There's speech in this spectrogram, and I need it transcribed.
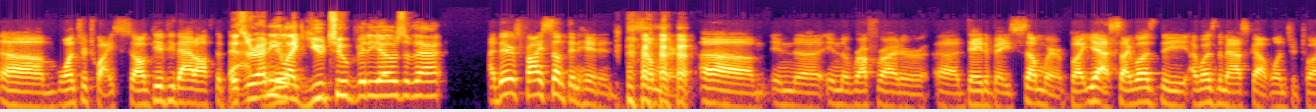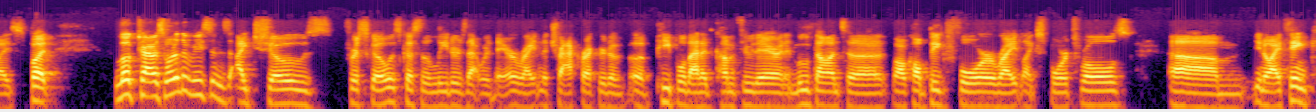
um, once or twice, so I'll give you that off the bat. Is there any like YouTube videos of that? there's probably something hidden somewhere um, in the in the Rough Rider uh, database somewhere. But yes, I was the I was the mascot once or twice. But look, Travis, one of the reasons I chose Frisco was because of the leaders that were there, right, and the track record of, of people that had come through there and had moved on to what I'll call Big Four, right, like sports roles. Um, you know, I think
